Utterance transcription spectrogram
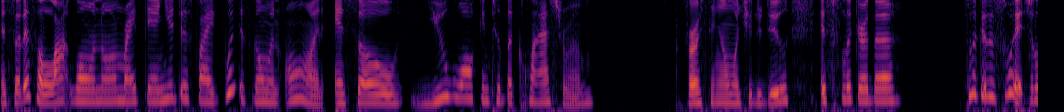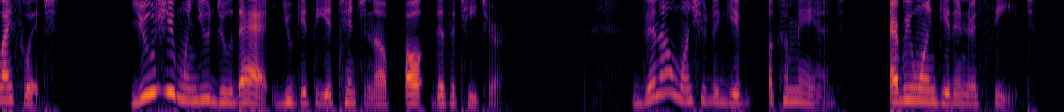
and so there's a lot going on right there and you're just like what is going on? And so you walk into the classroom First thing I want you to do is flicker the flicker the switch, light switch. Usually when you do that, you get the attention of, oh, there's a teacher. Then I want you to give a command. Everyone get in their seat.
